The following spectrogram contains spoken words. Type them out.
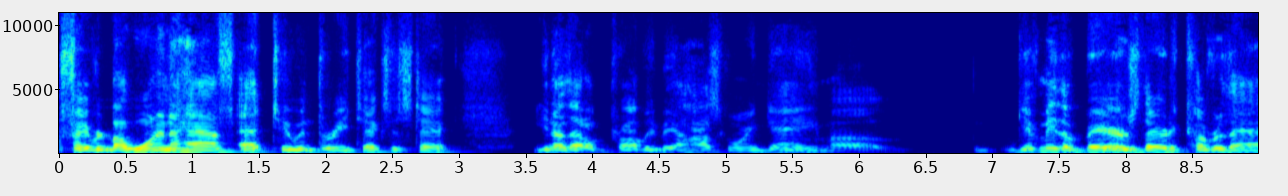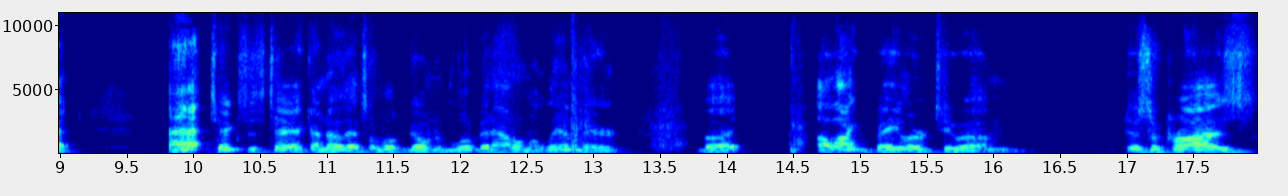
favored by one and a half at two and three Texas Tech. You know that'll probably be a high scoring game. Uh, give me the Bears there to cover that at Texas Tech. I know that's a little going a little bit out on a limb there, but I like Baylor to um to surprise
